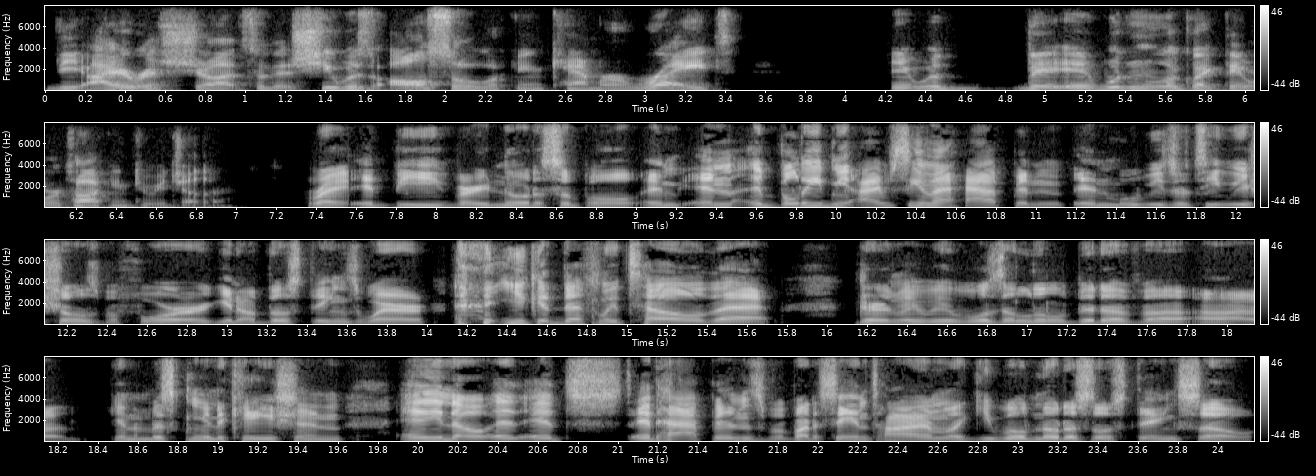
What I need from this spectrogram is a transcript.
the iris shot so that she was also looking camera right, it would they it wouldn't look like they were talking to each other. Right. It'd be very noticeable. And, and believe me, I've seen that happen in movies or TV shows before, you know, those things where you could definitely tell that there maybe was a little bit of a, uh, you know, miscommunication. And, you know, it, it's, it happens, but by the same time, like you will notice those things. So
